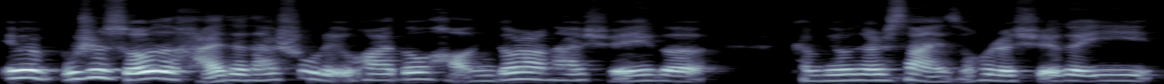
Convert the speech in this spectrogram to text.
因为不是所有的孩子他数理化都好，你都让他学一个 computer science 或者学个医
